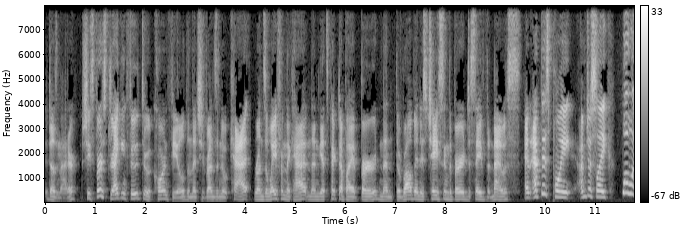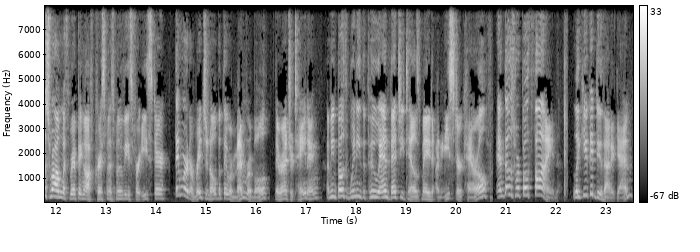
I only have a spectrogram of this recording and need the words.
It doesn't matter. She's first dragging food through a cornfield, and then she runs into a cat, runs away from the cat, and then gets picked up by a bird, and then the robin is chasing the bird to save the mouse. And at this point, I'm just like, what was wrong with ripping off Christmas movies for Easter? They weren't original, but they were memorable. They were entertaining. I mean, both Winnie the Pooh and VeggieTales made an Easter Carol, and those were both fine. Like, you could do that again.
